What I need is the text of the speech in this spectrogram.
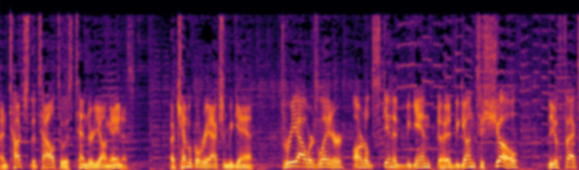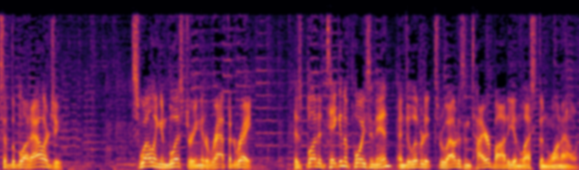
and touch the towel to his tender young anus, a chemical reaction began. Three hours later, Arnold's skin had, began, uh, had begun to show the effects of the blood allergy, swelling and blistering at a rapid rate. His blood had taken the poison in and delivered it throughout his entire body in less than one hour.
